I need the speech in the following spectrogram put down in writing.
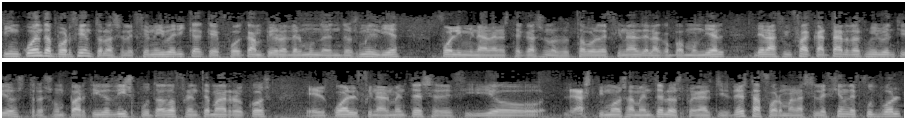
50%. La selección ibérica, que fue campeona del mundo en 2010, fue eliminada en este caso en los octavos de final de la Copa Mundial de la FIFA Qatar 2022 tras un partido disputado frente a Marruecos, el cual finalmente se decidió lastimosamente los penaltis. De esta forma, la selección de fútbol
